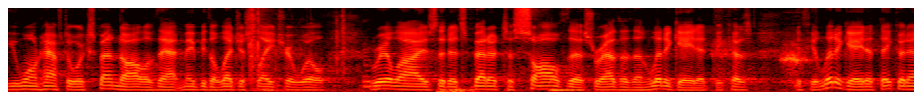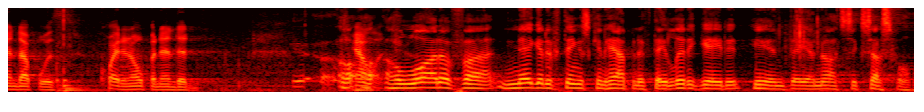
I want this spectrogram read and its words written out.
you won't have to expend all of that. Maybe the legislature will realize that it's better to solve this rather than litigate it, because if you litigate it, they could end up with quite an open-ended A- A a lot of uh, negative things can happen if they litigate it and they are not successful.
